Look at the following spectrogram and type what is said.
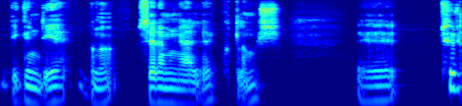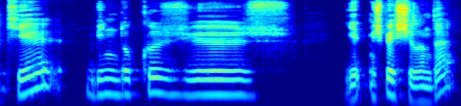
bir gün diye bunu seremonilerle kutlamış. Eee, Türkiye 1975 yılında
